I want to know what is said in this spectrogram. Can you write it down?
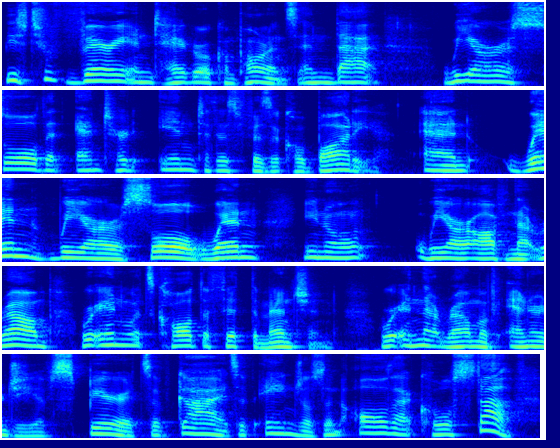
These two very integral components, and that we are a soul that entered into this physical body. And when we are a soul, when, you know, we are off in that realm, we're in what's called the fifth dimension, We're in that realm of energy, of spirits, of guides, of angels, and all that cool stuff.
